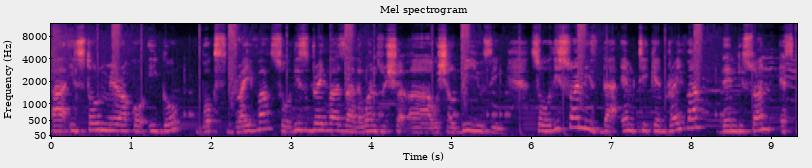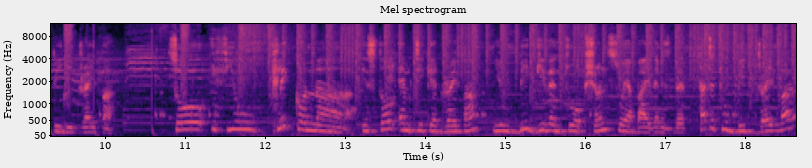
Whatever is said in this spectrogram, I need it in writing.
uh, install Miracle Ego box driver. So these drivers are the ones we, shall uh, we shall be using. So this one is the MTK driver then this one SPD driver so if you click on uh, install mtk driver you'll be given two options whereby there is the 32-bit driver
